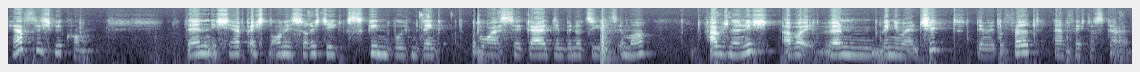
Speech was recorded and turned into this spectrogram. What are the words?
herzlich willkommen. Denn ich habe echt noch nicht so richtig Skin, wo ich mir denke, boah, ist der geil, den benutze ich jetzt immer. Habe ich noch nicht, aber wenn, wenn ihr mir einen schickt, der mir gefällt, dann finde ich das geil.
